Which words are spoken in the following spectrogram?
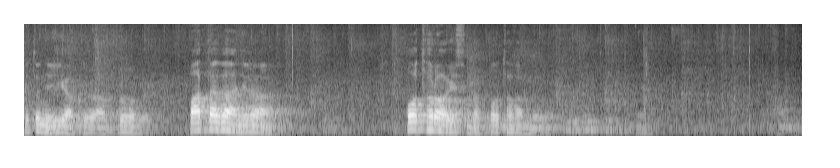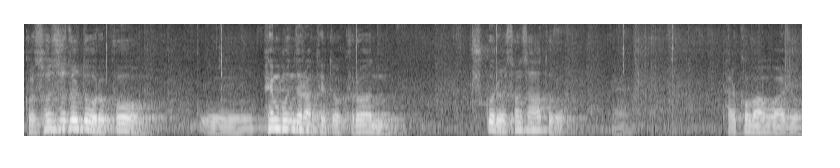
했던 얘기 같고요. 앞으로 빠따가 아니라 뻐터로 하겠습니다. 뻐터 감독. 그 선수들도 그렇고 그 팬분들한테도 그런 축구를 선사하도록 예, 달콤하고 아주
